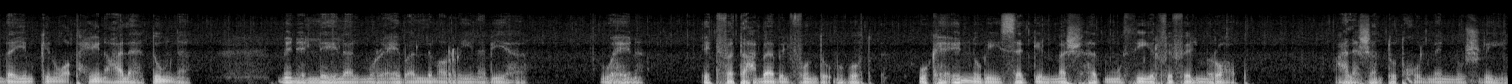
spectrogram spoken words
ده يمكن واضحين على هدومنا من الليلة المرعبة اللي مرينا بيها. وهنا اتفتح باب الفندق ببطء. وكأنه بيسجل مشهد مثير في فيلم رعب علشان تدخل منه شيرين.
